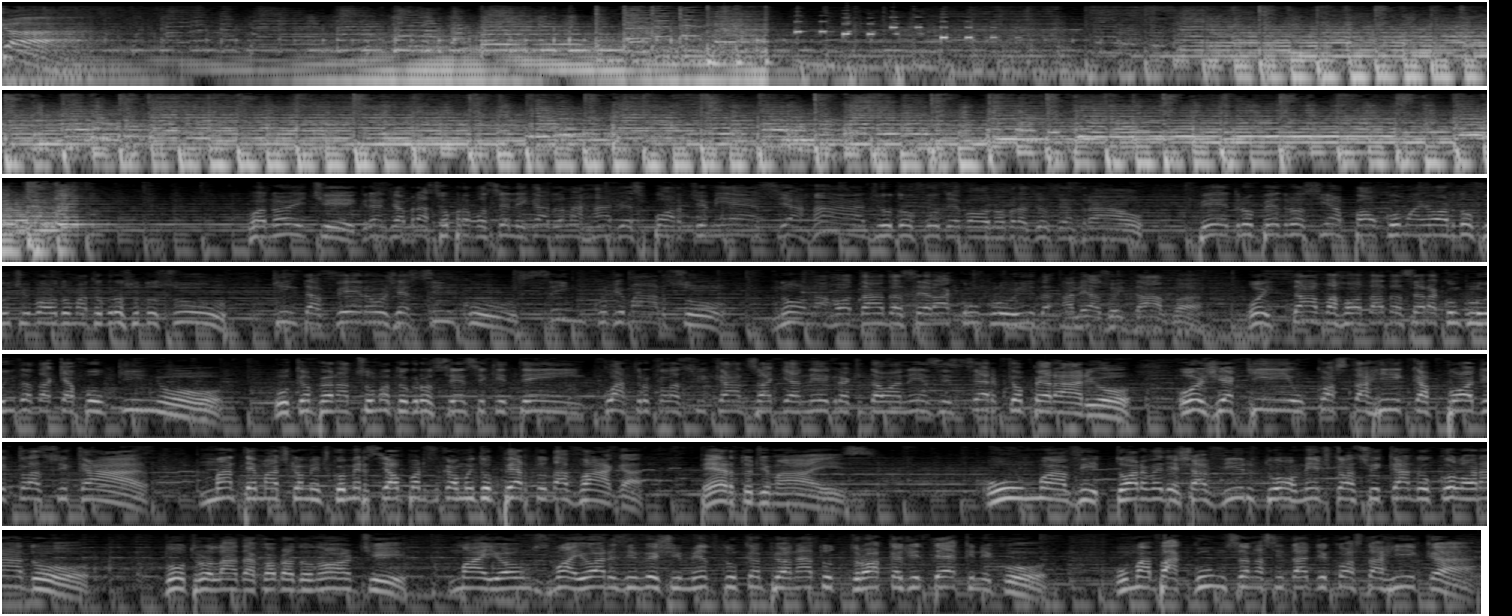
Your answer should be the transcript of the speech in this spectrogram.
Costa grande abraço para você ligado na Rádio Esporte MS, a rádio do futebol no Brasil Central. Pedro Pedrocinha, palco maior do futebol do Mato Grosso do Sul. Quinta-feira, hoje é 5, 5 de março. Nona rodada será concluída, aliás, oitava. Oitava rodada será concluída daqui a pouquinho. O Campeonato Sul Mato Grossense que tem quatro classificados, Águia Negra, Aquidauanense e Cerque Operário. Hoje aqui o Costa Rica pode classificar matematicamente. Comercial pode ficar muito perto da vaga. Perto demais. Uma vitória vai deixar virtualmente classificado o Colorado. Do outro lado, a Cobra do Norte, maior, um dos maiores investimentos do campeonato, troca de técnico. Uma bagunça na cidade de Costa Rica.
